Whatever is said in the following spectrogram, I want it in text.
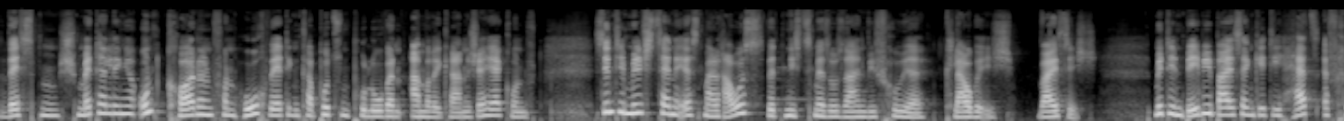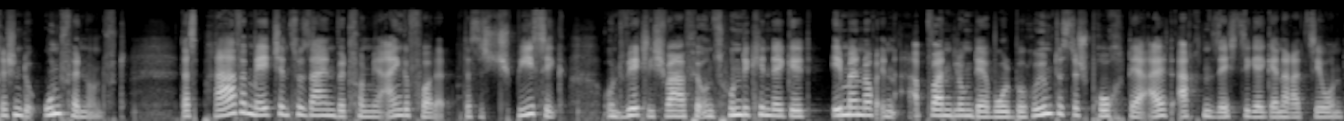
Wespen, Schmetterlinge und Kordeln von hochwertigen Kapuzenpullovern amerikanischer Herkunft. Sind die Milchzähne erstmal raus, wird nichts mehr so sein wie früher, glaube ich, weiß ich. Mit den Babybeißern geht die herzerfrischende Unvernunft. Das brave Mädchen zu sein, wird von mir eingefordert. Das ist spießig und wirklich wahr, für uns Hundekinder gilt immer noch in Abwandlung der wohl berühmteste Spruch der Alt-68er Generation.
